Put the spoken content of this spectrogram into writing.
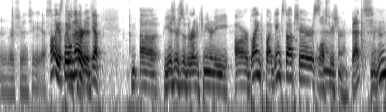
Emergency, yes. I like this little GameStop. narrative. Yep. Uh, users of the Reddit community are blank bought GameStop shares. Wall and Street bets. Mm-hmm.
